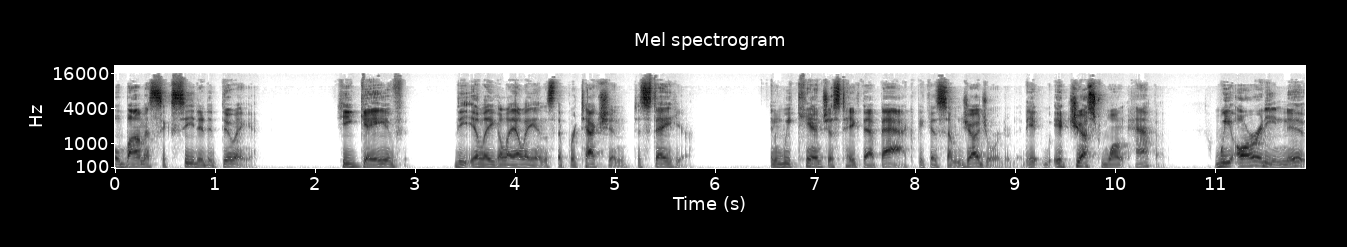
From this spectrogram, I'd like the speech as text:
Obama succeeded at doing it. He gave the illegal aliens the protection to stay here. And we can't just take that back because some judge ordered it. It, it just won't happen. We already knew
